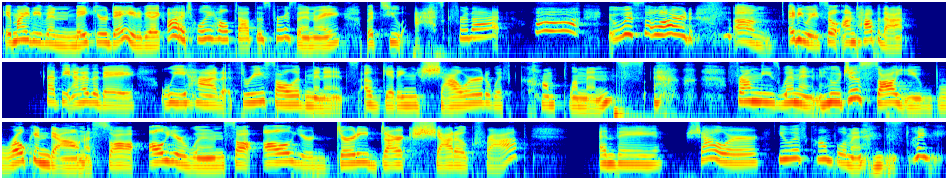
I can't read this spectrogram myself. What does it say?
it might even make your day to be like oh i totally helped out this person right? But to ask for that ah it was so hard. Um anyway so on top of that at the end of the day, we had three solid minutes of getting showered with compliments from these women who just saw you broken down, saw all your wounds, saw all your dirty, dark shadow crap, and they shower you with compliments, like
